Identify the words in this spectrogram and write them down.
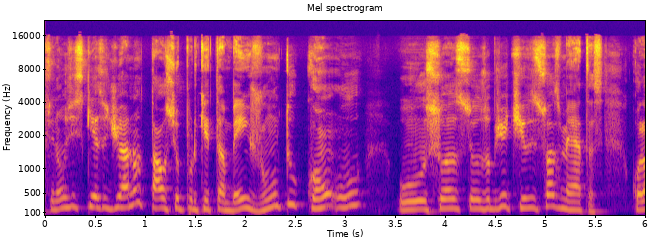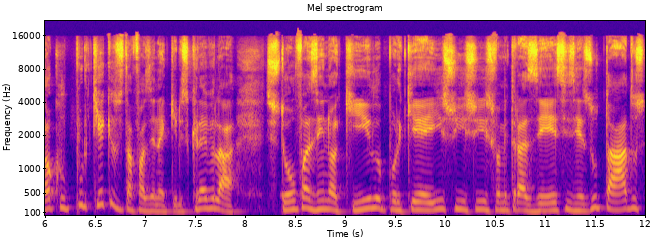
Se não se esqueça de anotar o seu porquê também junto com o os seus, objetivos e suas metas. Coloca o porquê que você está fazendo aquilo. Escreve lá. Estou fazendo aquilo porque isso, isso, isso vai me trazer esses resultados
